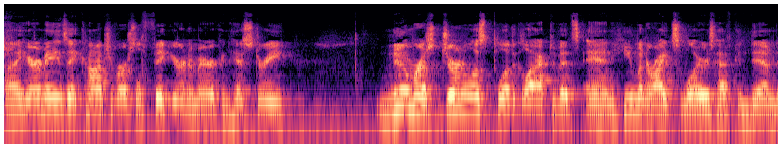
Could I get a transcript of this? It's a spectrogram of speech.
Uh, he remains a controversial figure in American history. Numerous journalists, political activists, and human rights lawyers have condemned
